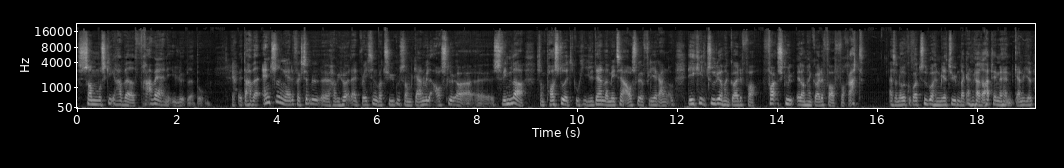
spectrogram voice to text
som måske har været fraværende i løbet af bogen. Ja. Øh, Der har været antydning af det. For eksempel øh, har vi hørt, at Raisin var typen, som gerne ville afsløre øh, svindlere, som påstod, at de kunne hele. Det har han været med til at afsløre flere gange. Det er ikke helt tydeligt, om han gør det for folks skyld, eller om han gør det for at få ret. Altså noget kunne godt tyde på, at han er mere typen, der gerne vil have ret, end at han gerne vil hjælpe.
